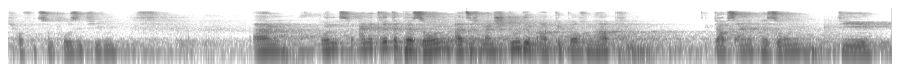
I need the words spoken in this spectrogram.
Ich hoffe zum Positiven. Ähm, und eine dritte Person, als ich mein Studium abgebrochen habe, gab es eine Person, die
